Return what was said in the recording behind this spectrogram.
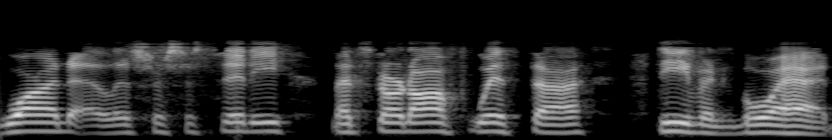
one, Leicester City. Let's start off with uh, Steven. Go ahead.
